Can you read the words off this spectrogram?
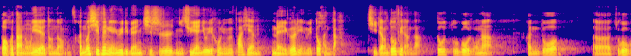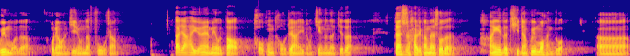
包括大农业等等，很多细分领域里边，其实你去研究以后，你会发现每个领域都很大，体量都非常大，都足够容纳很多呃足够规模的。互联网金融的服务商，大家还远远没有到头碰头这样一种竞争的阶段，但是还是刚才说的，行业的体量规模很多，呃，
